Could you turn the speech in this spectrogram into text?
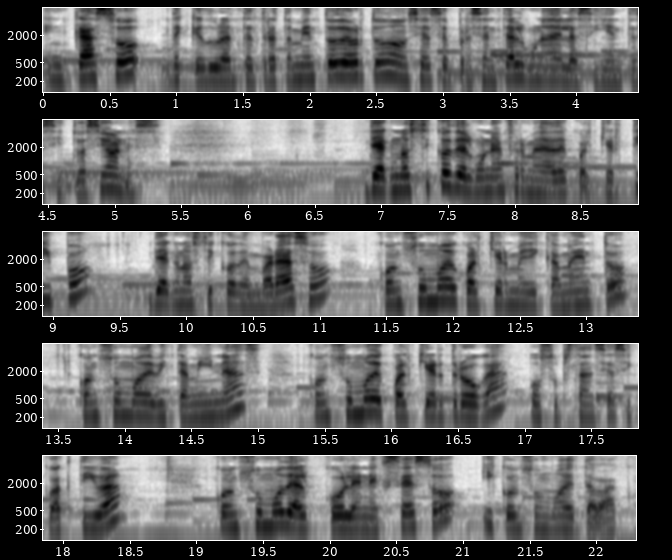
en caso de que durante el tratamiento de ortodoncia se presente alguna de las siguientes situaciones. Diagnóstico de alguna enfermedad de cualquier tipo, diagnóstico de embarazo, consumo de cualquier medicamento, consumo de vitaminas, consumo de cualquier droga o sustancia psicoactiva, consumo de alcohol en exceso y consumo de tabaco,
